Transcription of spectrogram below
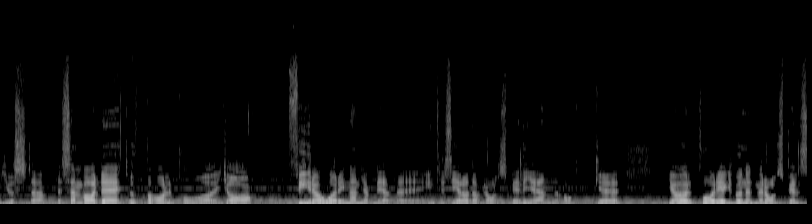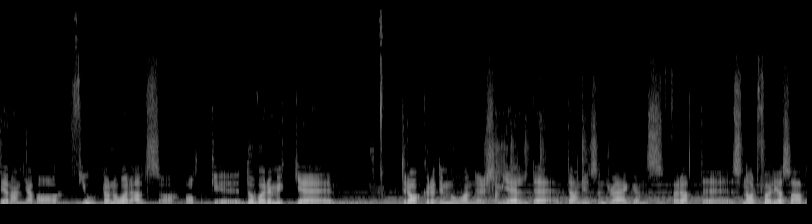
Just det. Sen var det ett uppehåll på, ja, fyra år innan jag blev eh, intresserad av rollspel igen och eh, jag höll på regelbundet med rollspel sedan jag var 14 år alltså och eh, då var det mycket drakar och demoner som gällde Dungeons and Dragons för att snart följas av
